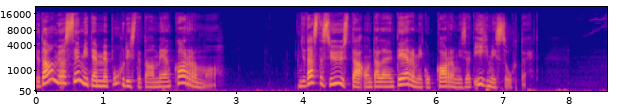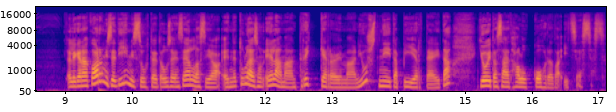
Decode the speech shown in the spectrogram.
Ja tämä on myös se, miten me puhdistetaan meidän karmaa. Ja tästä syystä on tällainen termi kuin karmiset ihmissuhteet. Eli nämä karmiset ihmissuhteet on usein sellaisia, että ne tulee sun elämään trikkeröimään just niitä piirteitä, joita sä et halua kohdata itsessäsi.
